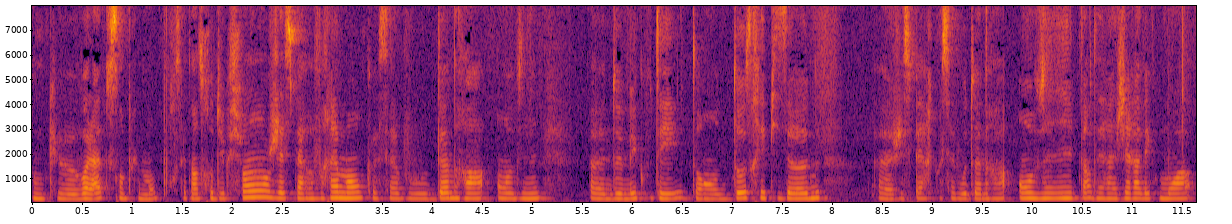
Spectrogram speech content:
Donc euh, voilà, tout simplement pour cette introduction. J'espère vraiment que ça vous donnera envie euh, de m'écouter dans d'autres épisodes. Euh, j'espère que ça vous donnera envie d'interagir avec moi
